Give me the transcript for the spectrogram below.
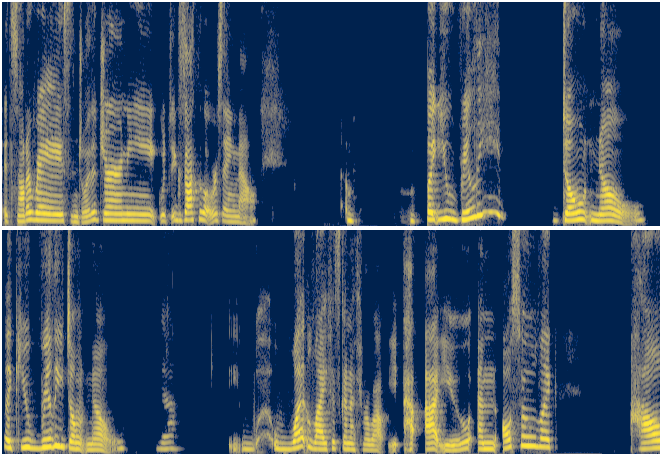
it's not a race enjoy the journey which exactly what we're saying now but you really don't know. Like you really don't know Yeah. what life is going to throw out at you and also like how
